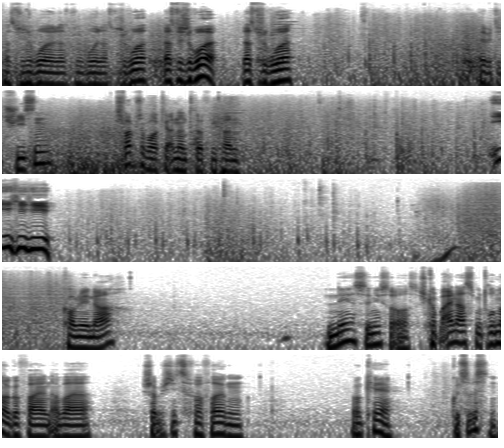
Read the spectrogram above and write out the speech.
Lass mich in Ruhe, lass mich in Ruhe, lass mich in Ruhe, lass mich in Ruhe, lass mich in Ruhe. Der wird jetzt schießen. Ich frage mich, ob er auch die anderen treffen kann. Ihihi. Kommen die nach? Nee, das sieht nicht so aus. Ich glaube, einer ist mit runtergefallen, aber ich habe mich nicht zu verfolgen. Okay. Gut zu wissen.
